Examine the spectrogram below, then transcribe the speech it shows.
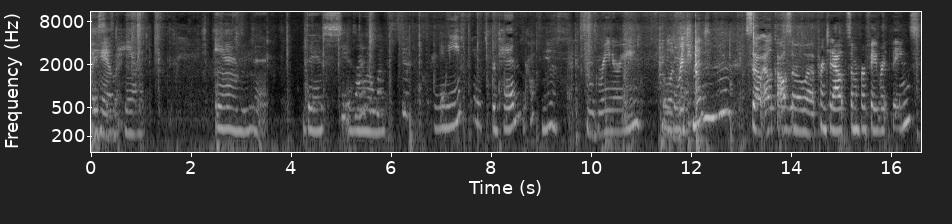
A This hammock. is a hammock. And this is a little leaf. It's pretend. Yes. Some greenery, a little enrichment. So Elka also uh, printed out some of her favorite things,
